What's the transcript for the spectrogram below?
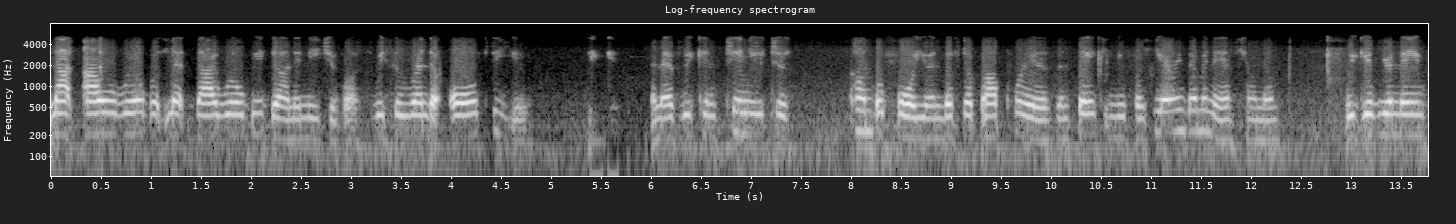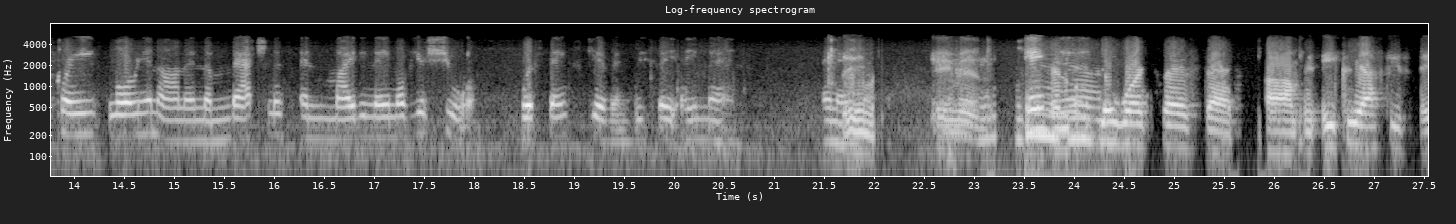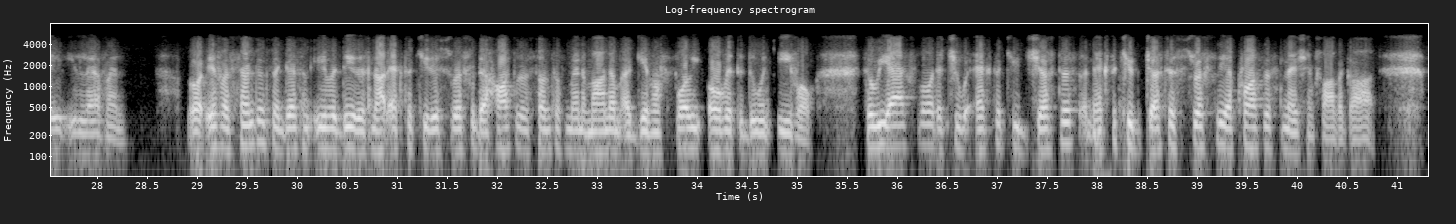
Not our will, but let thy will be done in each of us. We surrender all to you. And as we continue to come before you and lift up our prayers and thanking you for hearing them and answering them, we give your name praise, glory, and honor in the matchless and mighty name of Yeshua. With thanksgiving, we say amen and amen. amen. Amen. Amen. And the word says that um, in Ecclesiastes eight eleven, Lord, if a sentence against an evil deed is not executed swiftly, the hearts of the sons of men among them are given fully over to doing evil. So we ask, Lord, that you will execute justice and execute justice swiftly across this nation, Father God.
